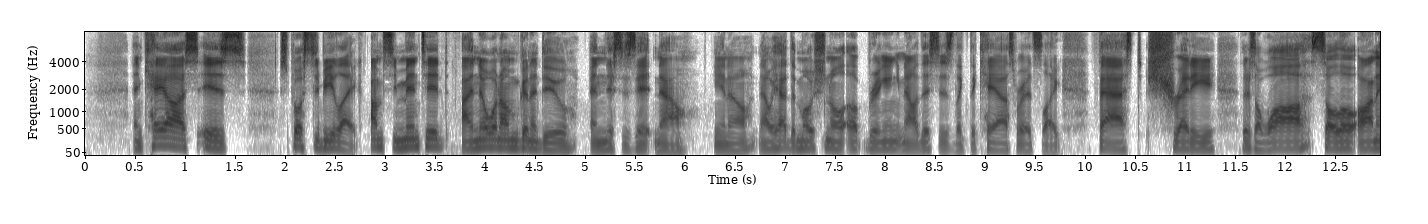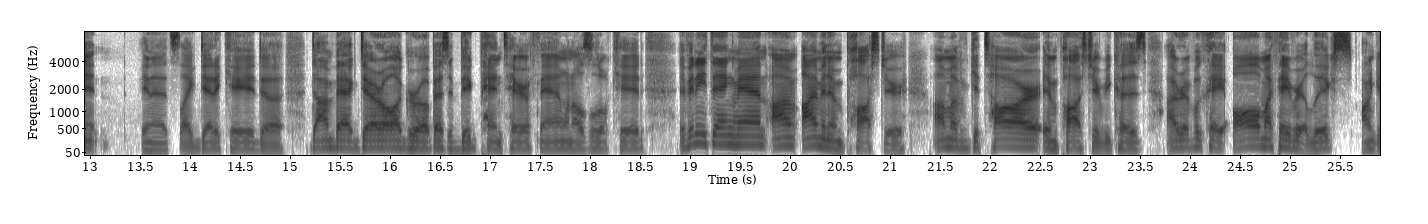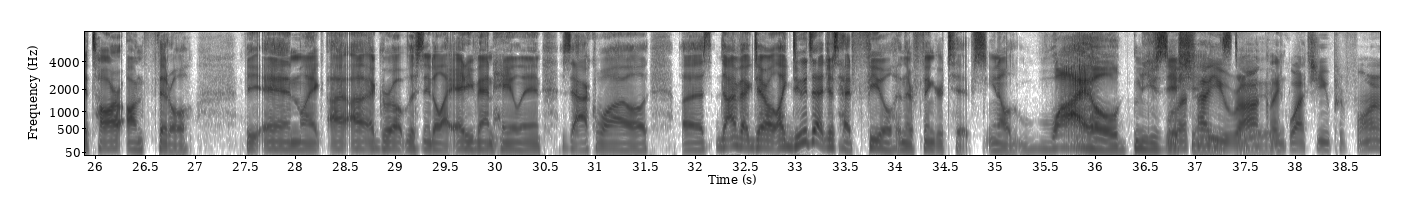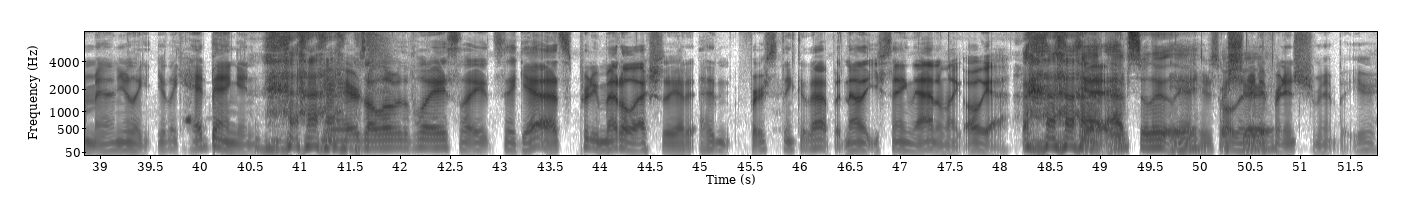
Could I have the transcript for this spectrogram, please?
And chaos is supposed to be like, I'm cemented, I know what I'm gonna do, and this is it now you know now we had the emotional upbringing now this is like the chaos where it's like fast shreddy there's a wah solo on it and it's like dedicated to Dimebag Darrell. I grew up as a big Pantera fan when I was a little kid. If anything, man, I'm I'm an imposter. I'm a guitar imposter because I replicate all my favorite licks on guitar on fiddle and like I, I grew up listening to like Eddie Van Halen, Zakk Wylde, uh, Dimebag Darrell, like dudes that just had feel in their fingertips. You know, wild musicians. Well, that's how you dude. rock. Like watching you perform, man. You're like you're like headbanging. Your hair's all over the place. Like it's like yeah, it's pretty metal actually. I, I didn't first think of that, but now that you're saying that, I'm like, oh yeah, yeah absolutely. Yeah, you're just holding sure. a different instrument, but you're,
